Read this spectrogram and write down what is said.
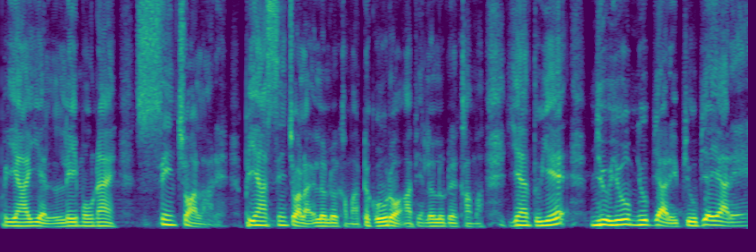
ဘုရားရဲ့လေမုန်တိုင်းဆင်းကြွလာတယ်ဘုရားဆင်းကြွလာအလုပ်လုပ်ခါမှာတကိုးတော်အပြင်လှုပ်လှုပ်တဲ့ခါမှာရန်သူရဲ့မြို့ရိုးမြို့ပြတွေပြိုပြက်ရတယ်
